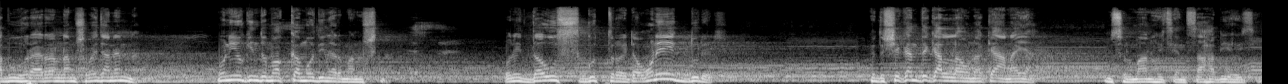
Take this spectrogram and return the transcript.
আবু হোরায়রার নাম সবাই জানেন না? উনিও কিন্তু মক্কা, মদিনার মানুষ না। উনি দাউস গুত্র, এটা অনেক দূরের। কিন্তু সেখান থেকে আল্লাহ ওনাকে আনাইয়া মুসলমান হয়েছেন সাহাবি হয়েছেন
